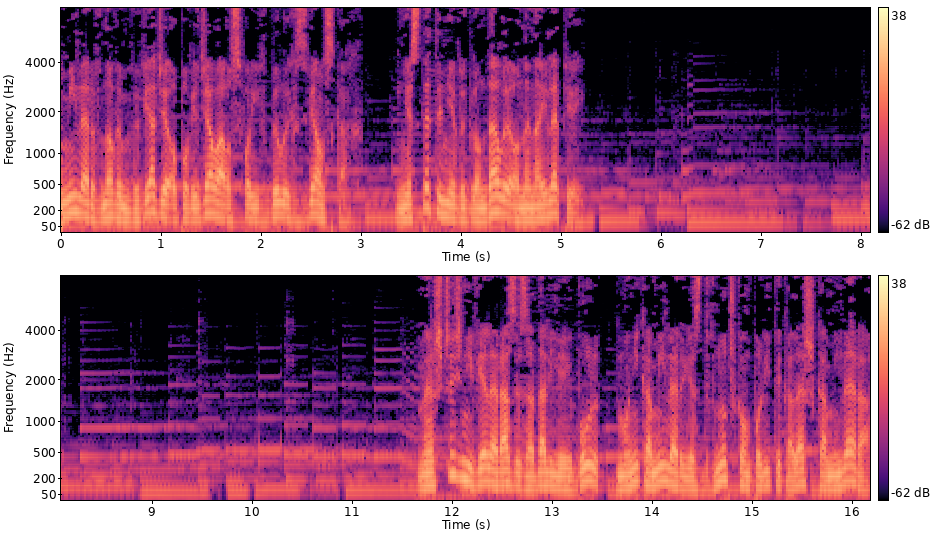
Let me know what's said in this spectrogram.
Miller w nowym wywiadzie opowiedziała o swoich byłych związkach. Niestety nie wyglądały one najlepiej. Mężczyźni wiele razy zadali jej ból. Monika Miller jest wnuczką polityka Leszka Millera,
